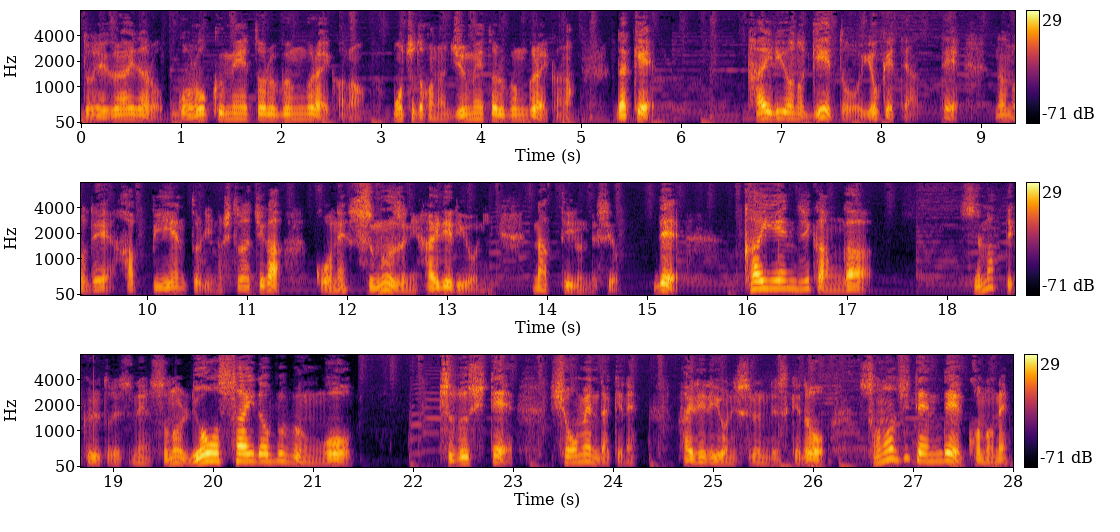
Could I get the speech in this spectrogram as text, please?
どれぐらいだろう ?5、6メートル分ぐらいかな？もうちょっとかな ?10 メートル分ぐらいかな？だけ、入る用のゲートを避けてあって、なので、ハッピーエントリーの人たちが、こうね、スムーズに入れるようになっているんですよ。で、開園時間が迫ってくるとですね、その両サイド部分を潰して、正面だけね、入れるようにするんですけど、その時点で、このね、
